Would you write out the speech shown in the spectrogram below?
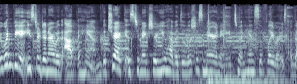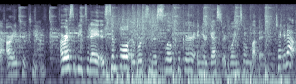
It wouldn't be an Easter dinner without the ham. The trick is to make sure you have a delicious marinade to enhance the flavors of that already cooked ham. Our recipe today is simple, it works in a slow cooker, and your guests are going to love it. Check it out.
